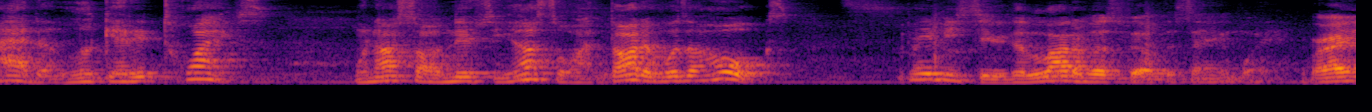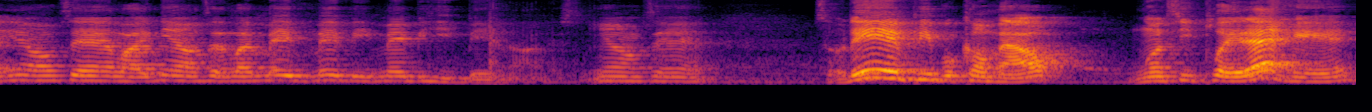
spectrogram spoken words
I had to look at it twice. When I saw Nipsey Hussle, I thought it was a hoax. Maybe serious. A lot of us felt the same way, right? You know what I'm saying? Like, you know what I'm saying? Like, maybe, maybe, maybe he being honest. You know what I'm saying? So then people come out once he play that hand.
